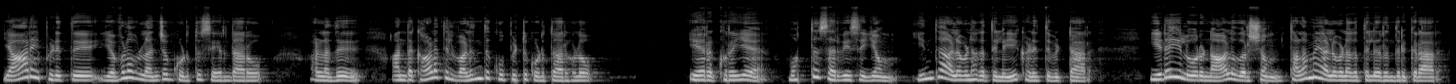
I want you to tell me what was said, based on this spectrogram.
யாரை பிடித்து எவ்வளவு லஞ்சம் கொடுத்து சேர்ந்தாரோ அல்லது அந்த காலத்தில் வளர்ந்து கூப்பிட்டு கொடுத்தார்களோ? ஏறக்குறைய மொத்த சர்வீஸையும் இந்த அலுவலகத்திலேயே கழித்து விட்டார். இடையில் ஒரு நாலு வருஷம் தலைமை அலுவலகத்தில் இருந்திருக்கிறார்.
